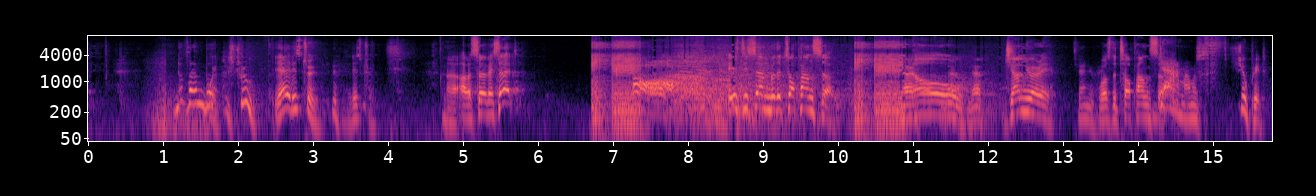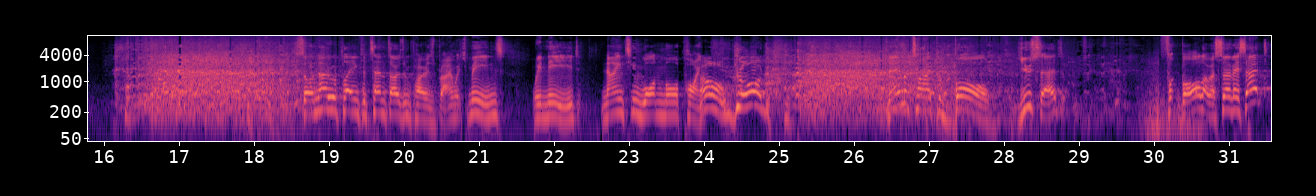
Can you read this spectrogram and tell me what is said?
November. It's true. Yeah, it is true. It is true. Uh, our survey said. Is December the top answer? No. No. January January. was the top answer. Damn, I was stupid. So now we're playing for £10,000, Brian, which means we need 91 more points. Oh, God! Name a type of ball. You said football. Our survey said.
